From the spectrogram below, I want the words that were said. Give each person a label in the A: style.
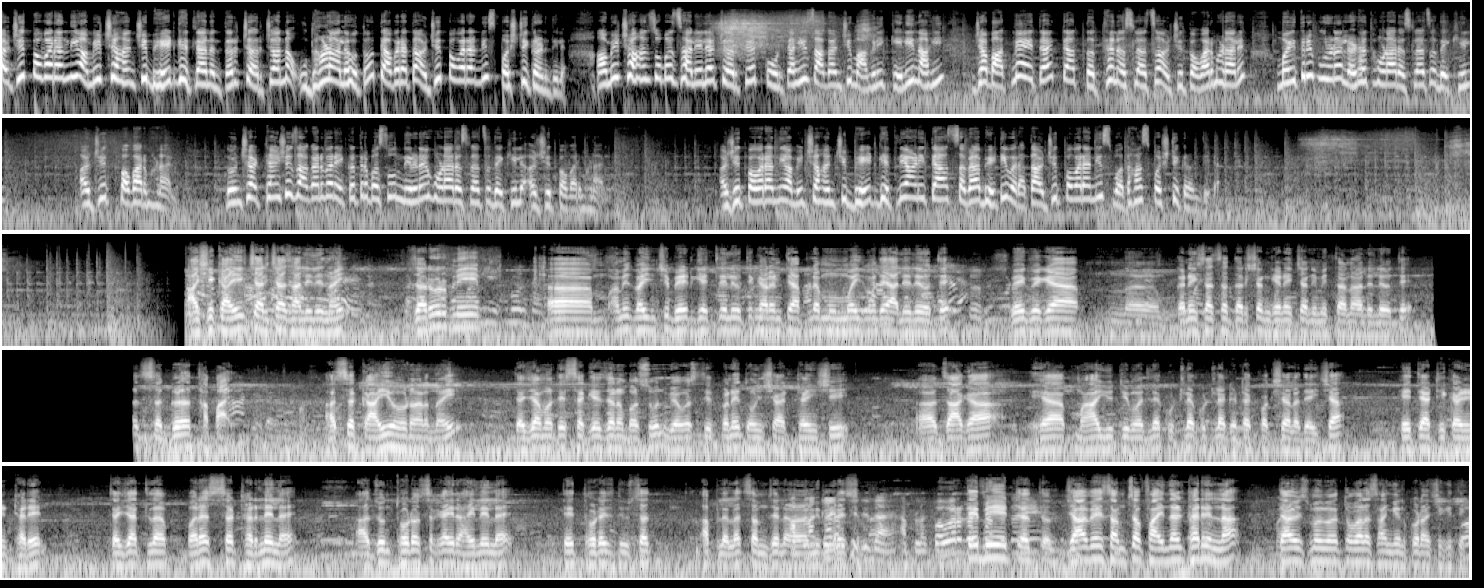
A: अजित पवारांनी अमित शहांची भेट घेतल्यानंतर चर्चांना उधाण आलं होतं. त्यावर आता अजित पवारांनी स्पष्टीकरण दिलं. अमित शहांसोबत झालेल्या चर्चेत कोणत्याही जागांची मागणी केली नाही. ज्या बातम्या येत आहेत त्या तथ्य नसल्याचं अजित पवार म्हणाले. मैत्रीपूर्ण लढत होणार असल्याचं देखील अजित पवार म्हणाले. दोनशे अठ्ठ्याऐंशी जागांवर एकत्र बसून निर्णय होणार असल्याचं देखील अजित पवार म्हणाले. अजित पवारांनी अमित शहांची भेट घेतली आणि त्या सगळ्या भेटीवर आता अजित पवारांनी स्वतः स्पष्टीकरण दिलं.
B: अशी काही चर्चा झालेली नाही. जरूर मी अ, अमित भाईंची भेट घेतलेली होती कारण ते आपल्या मुंबईमध्ये आलेले होते. वेगवेगळ्या गणेशाचं दर्शन घेण्याच्या निमित्तानं आलेले होते. सगळं थपाय. असं काही होणार नाही. त्याच्यामध्ये सगळेजण बसून व्यवस्थितपणे दोनशे अठ्ठ्याऐंशी जागा ह्या महायुतीमधल्या कुठल्या कुठल्या घटक पक्षाला द्यायच्या हे त्या ठिकाणी ठरेल. त्याच्यातलं बरंचसं ठरलेलं आहे. अजून थोडंसं काही राहिलेलं आहे. ते थोड्याच दिवसात आपल्याला समजेल आणि ते मी ज्यावेळेस आमचं फायनल ठरेल ना त्यावेळेस मग मी तुम्हाला सांगेल कोणाची किती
